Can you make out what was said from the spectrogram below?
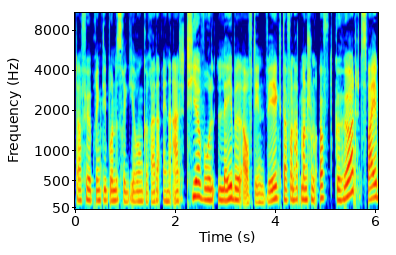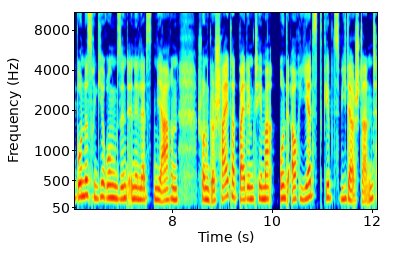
Dafür bringt die Bundesregierung gerade eine Art Tierwohl-Label auf den Weg. Davon hat man schon oft gehört. Zwei Bundesregierungen sind in den letzten Jahren schon gescheitert bei dem Thema und auch jetzt gibt's Widerstand.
